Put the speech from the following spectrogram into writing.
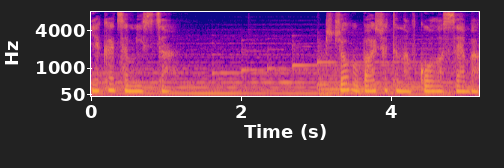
Яке це місце? Що ви бачите навколо себе?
